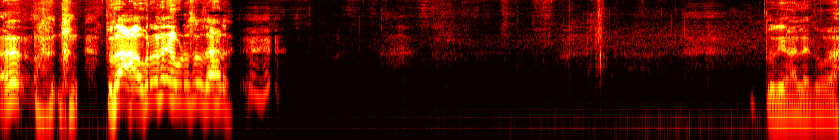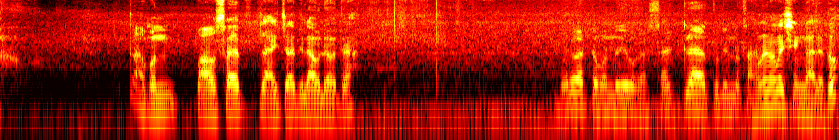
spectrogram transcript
अरे, तुला आवडलं ना एवढंसं झाड? तुरी आल्यात बघा. आपण पावसाळ्यात जायच्या आधी लावल्या होत्या. बरं वाटतं मंडळी बघा सगळ्या तुरींना चांगल्या चांगल्या शेंगा आल्या तो हो.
